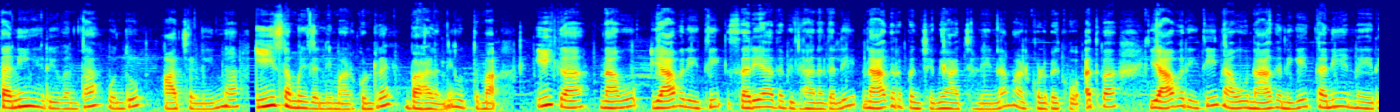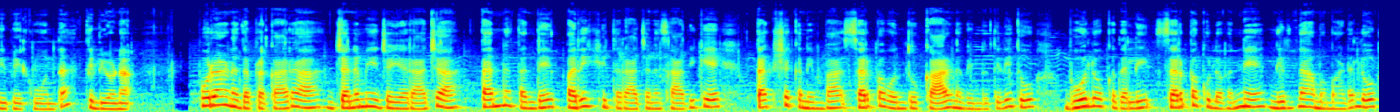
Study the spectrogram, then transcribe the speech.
ತನಿ ಎರೆಯುವಂಥ ಒಂದು ಆಚರಣೆಯನ್ನ ಈ ಸಮಯದಲ್ಲಿ ಮಾಡಿಕೊಂಡ್ರೆ ಬಹಳನೇ ಉತ್ತಮ. ಈಗ ನಾವು ಯಾವ ರೀತಿ ಸರಿಯಾದ ವಿಧಾನದಲ್ಲಿ ನಾಗರ ಪಂಚಮಿ ಆಚರಣೆಯನ್ನ ಮಾಡಿಕೊಳ್ಬೇಕು ಅಥವಾ ಯಾವ ರೀತಿ ನಾವು ನಾಗನಿಗೆ ತನಿಯನ್ನು ಎರಿಬೇಕು ಅಂತ ತಿಳಿಯೋಣ. ಪುರಾಣದ ಪ್ರಕಾರ ಜನಮೇಜಯ ರಾಜ, ತನ್ನ ತಂದೆ ಪರೀಕ್ಷಿತ ರಾಜನ ಸಾವಿಗೆ ತಕ್ಷಕನೆಂಬ ಸರ್ಪವೊಂದು ಕಾರಣವೆಂದು ತಿಳಿದು ಭೂಲೋಕದಲ್ಲಿ ಸರ್ಪಕುಲವನ್ನೇ ನಿರ್ನಾಮ ಮಾಡಲು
